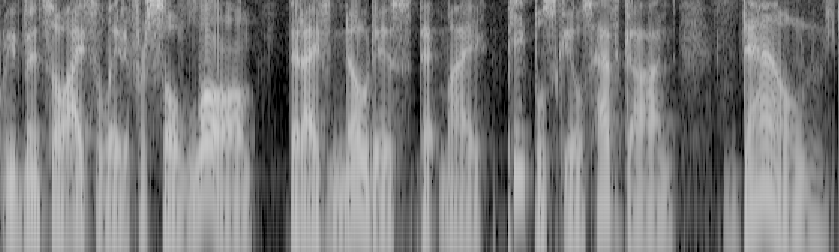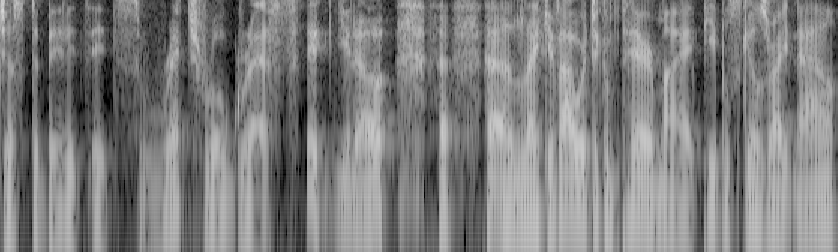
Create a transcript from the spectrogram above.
we've been so isolated for so long that I've noticed that my people skills have gone down just a bit. It, it's retrogressed, you know? like if I were to compare my people skills right now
